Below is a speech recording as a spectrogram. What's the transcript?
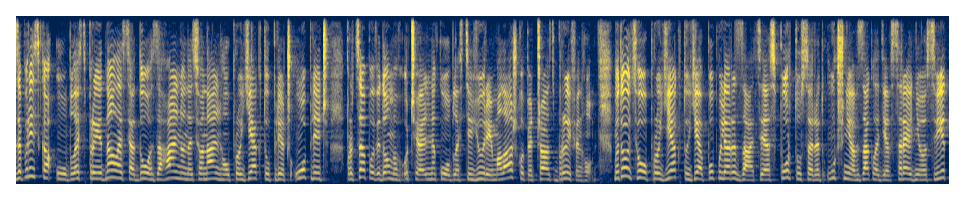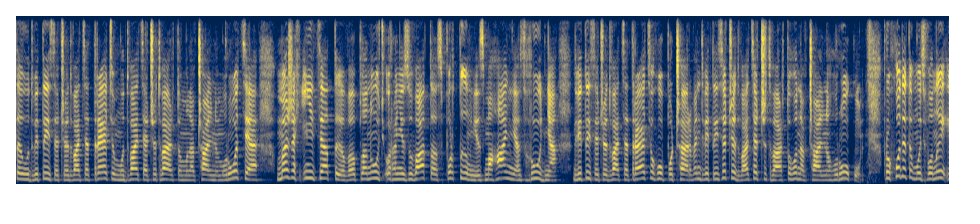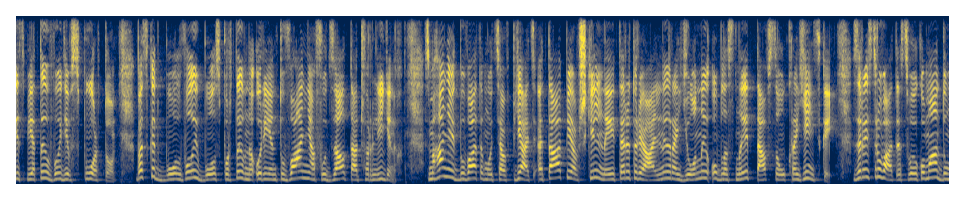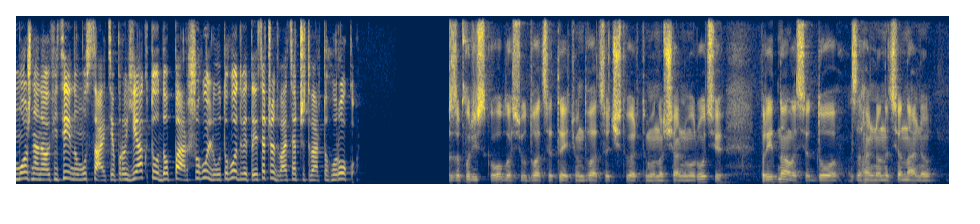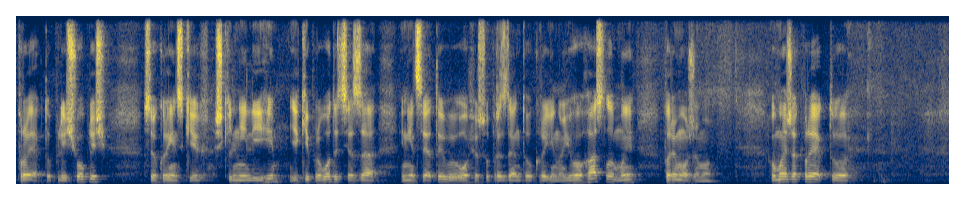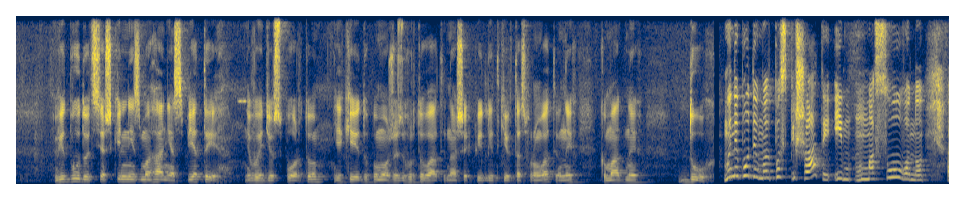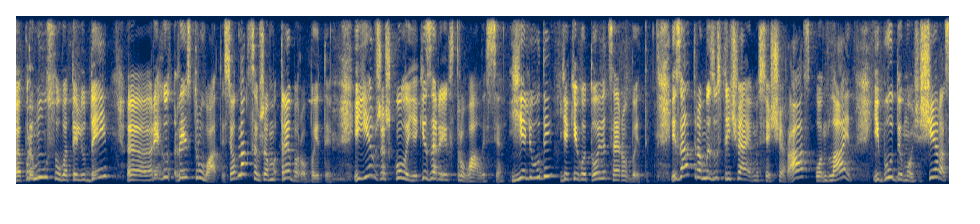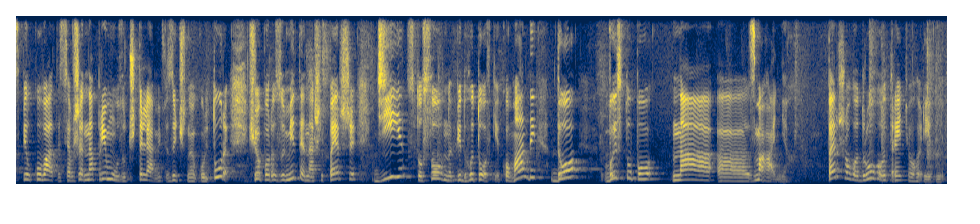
Запорізька область приєдналася до загальнонаціонального проєкту Пліч опліч. Про це повідомив очільник області Юрій Малашко під час брифінгу. Метою цього проєкту є популяризація спорту серед учнів закладів середньої освіти у 2023-2024 навчальному році. В межах ініціативи планують організувати спортивні змагання з грудня 2023 по червень 2024 навчального року. Проходитимуть вони із п'яти видів спорту: баскетбол, волейбол, спортивне орієнтування, футзал та черлідінг. Змагання відбуватимуться в п'ять етапів: шкільний, територіальний, районний, обласний та всеукраїнський. Зареєструвати свою команду можна на офіційному сайті проєкту до 1 лютого 2024 року. Запорізька область у 23-24 навчальному році приєдналася до загальнонаціонального проєкту Пліч-опліч Всеукраїнської шкільні ліги, який проводиться за ініціативою Офісу президента України. Його гасло Ми переможемо. В межах проєкту відбудуться шкільні змагання з п'яти видів спорту, які допоможуть згуртувати наших підлітків та сформувати в них командний дух. Будемо поспішати і масово е, примусувати людей е, реєструватися. Однак це вже треба робити. І є вже школи, які зареєструвалися. Є люди, які готові це робити. І завтра ми зустрічаємося ще раз онлайн і будемо ще раз спілкуватися вже напряму з учителями фізичної культури, щоб порозуміти наші перші дії стосовно підготовки команди до виступу на е, змаганнях першого, другого, третього рівня.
